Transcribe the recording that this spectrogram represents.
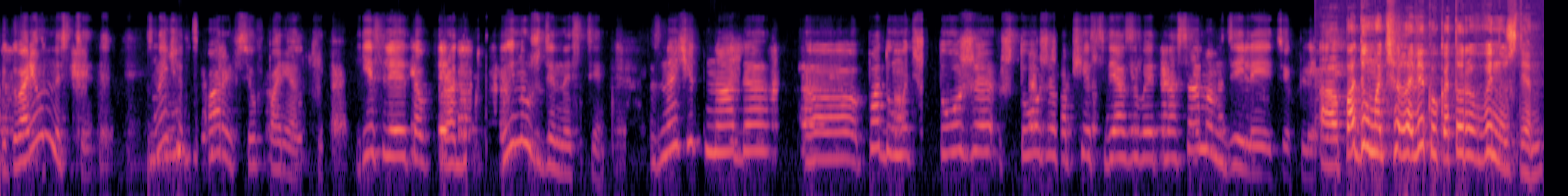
договоренности, значит с парой все в порядке. Если это продукт вынужденности, значит надо э, подумать, что же, что же вообще связывает на самом деле этих людей. А, подумать человеку, который вынужден.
